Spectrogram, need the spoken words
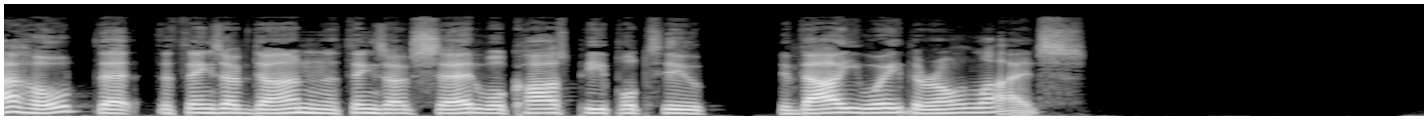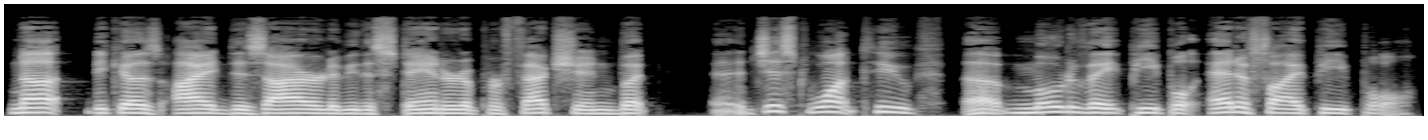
I hope that the things I've done and the things I've said will cause people to evaluate their own lives. Not because I desire to be the standard of perfection, but uh, just want to uh, motivate people, edify people,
